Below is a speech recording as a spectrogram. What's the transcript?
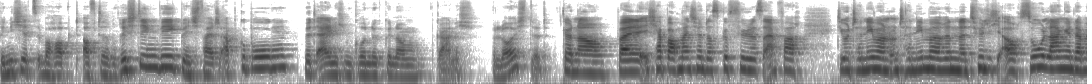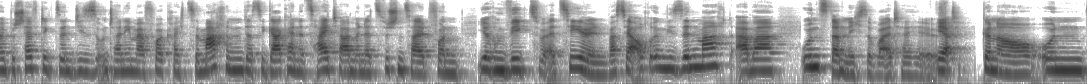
bin ich jetzt überhaupt auf dem richtigen Weg, bin ich falsch abgebogen, wird eigentlich im Grunde genommen gar nicht beleuchtet. Genau, weil ich habe auch manchmal das Gefühl, dass einfach die Unternehmer und Unternehmerinnen natürlich auch so lange damit beschäftigt sind, dieses Unternehmen erfolgreich zu machen, dass sie gar keine Zeit haben, in der Zwischenzeit von ihrem Weg zu erzählen, was ja auch irgendwie Sinn macht, aber uns dann nicht so weiterhilft. Ja. Genau. Und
